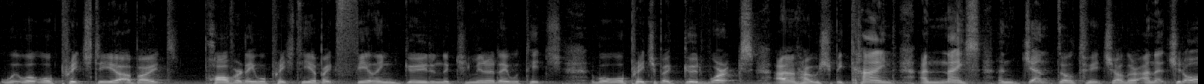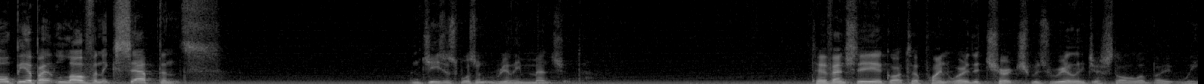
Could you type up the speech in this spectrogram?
we, will we'll preach to you about poverty. We'll preach to you about feeling good in the community. We'll teach, we'll, we'll, preach about good works and how we should be kind and nice and gentle to each other. And it should all be about love and acceptance. And Jesus wasn't really mentioned. To eventually it got to a point where the church was really just all about we.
